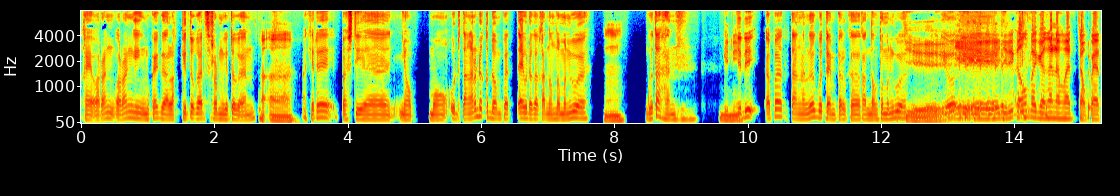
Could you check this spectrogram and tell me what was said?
kayak orang orang yang mukanya galak gitu kan serem gitu kan uh -uh. akhirnya pas dia nyop mau udah tangannya udah ke dompet eh udah ke kantong temen gue hmm. gue tahan gini. Jadi apa tangan gue gue tempel ke kantong temen gue. Yeah. Iya. Jadi kamu pegangan sama copet.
